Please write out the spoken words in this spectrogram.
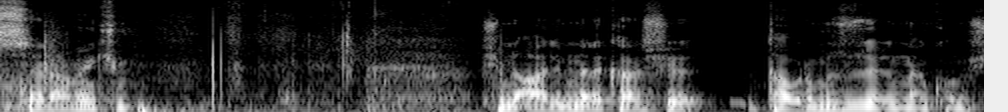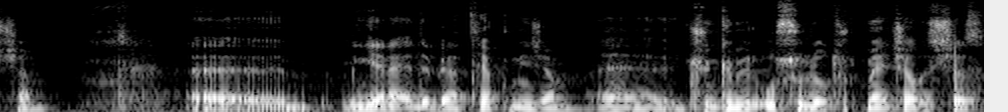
Selamünaleyküm. Şimdi alimlere karşı tavrımız üzerinden konuşacağım. Ee, yine edebiyat yapmayacağım. Ee, çünkü bir usul oturtmaya çalışacağız.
